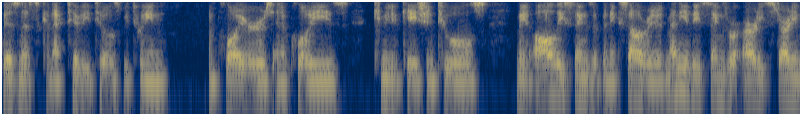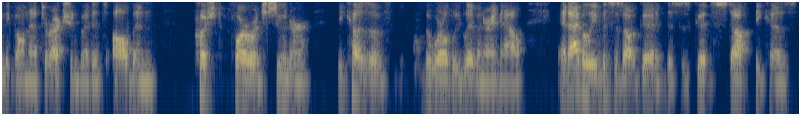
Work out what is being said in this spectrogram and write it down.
business connectivity tools between employers and employees, communication tools. I mean, all these things have been accelerated. Many of these things were already starting to go in that direction, but it's all been pushed forward sooner because of the world we live in right now. And I believe this is all good. This is good stuff because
